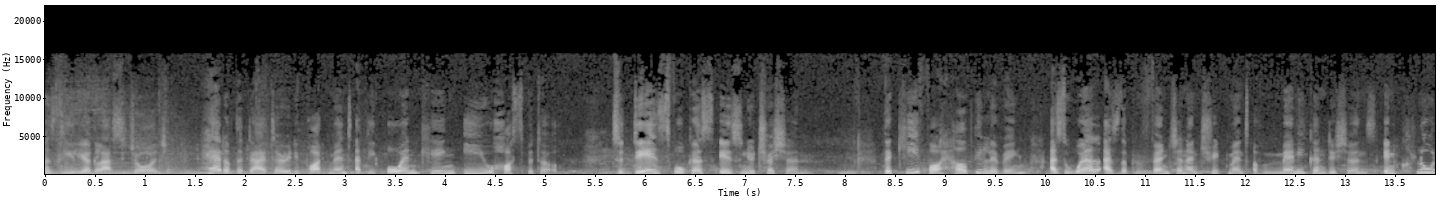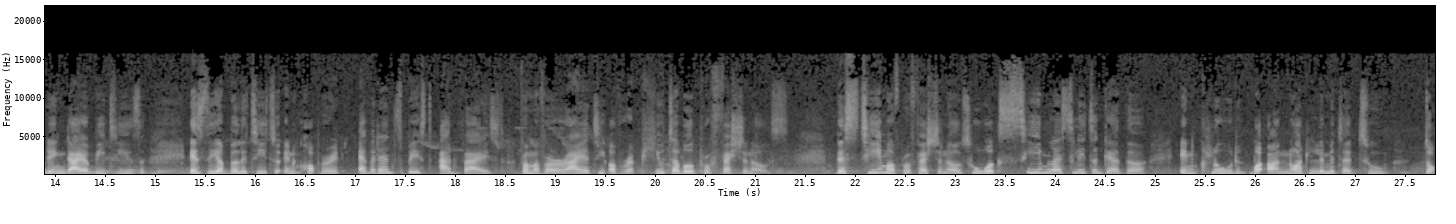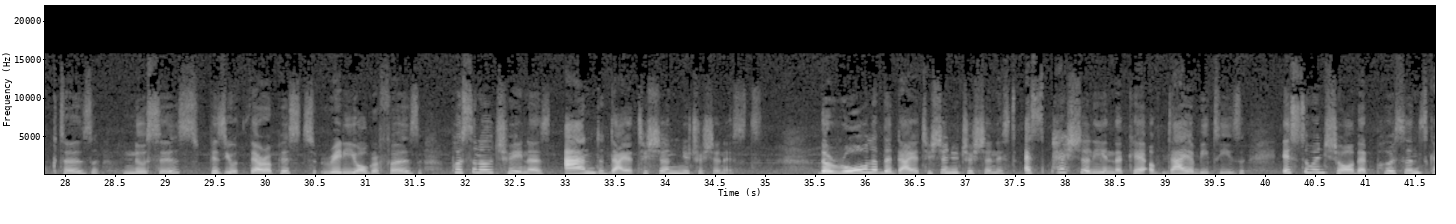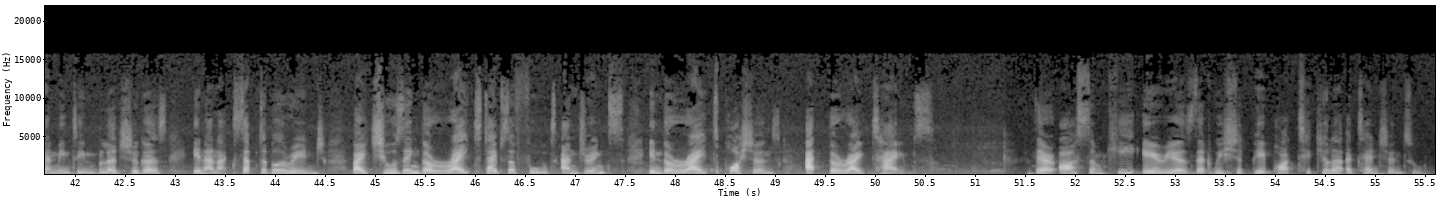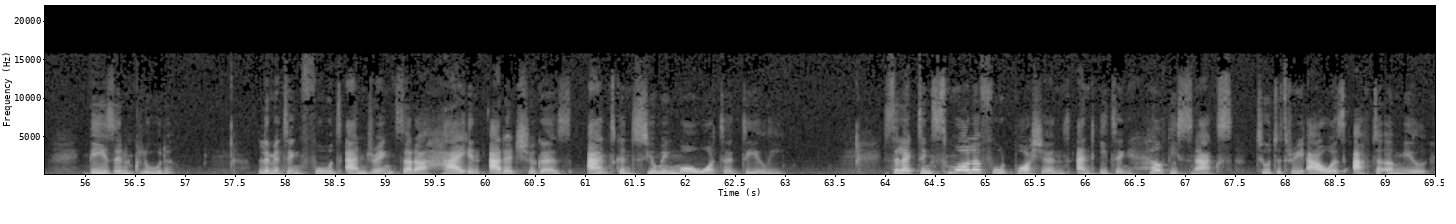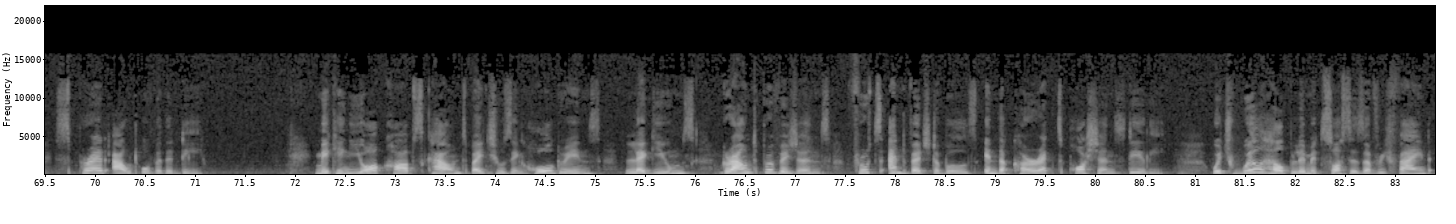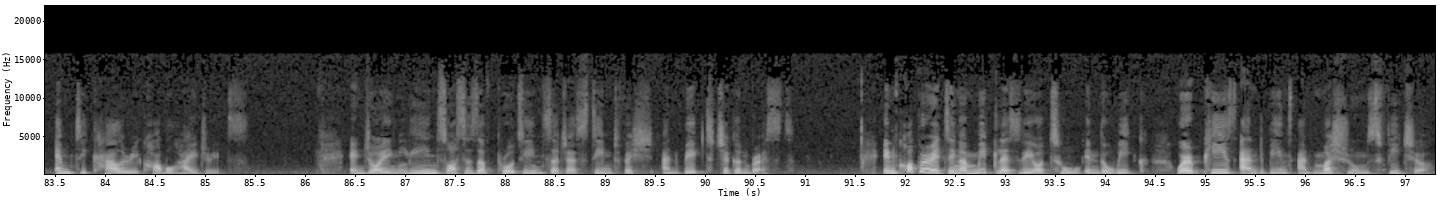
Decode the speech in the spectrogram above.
Am Azelia Glass George, head of the dietary department at the Owen King EU Hospital. Today's focus is nutrition. The key for healthy living, as well as the prevention and treatment of many conditions, including diabetes, is the ability to incorporate evidence based advice from a variety of reputable professionals. This team of professionals who work seamlessly together include, but are not limited to, doctors, nurses, physiotherapists, radiographers, personal trainers, and dietitian nutritionists. The role of the dietitian nutritionist, especially in the care of diabetes, is to ensure that persons can maintain blood sugars in an acceptable range by choosing the right types of foods and drinks in the right portions at the right times. There are some key areas that we should pay particular attention to. These include limiting foods and drinks that are high in added sugars and consuming more water daily selecting smaller food portions and eating healthy snacks two to three hours after a meal spread out over the day. Making your carbs count by choosing whole grains, legumes, ground provisions, fruits, and vegetables in the correct portions daily, which will help limit sources of refined, empty calorie carbohydrates. Enjoying lean sources of protein such as steamed fish and baked chicken breast incorporating a meatless day or two in the week where peas and beans and mushrooms feature.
